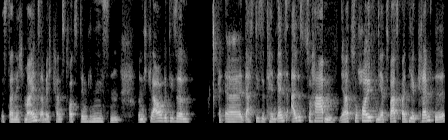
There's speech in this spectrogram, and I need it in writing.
Ist dann nicht meins, aber ich kann es trotzdem genießen. Und ich glaube, diese dass diese Tendenz, alles zu haben, ja, zu häufen. Jetzt war es bei dir Krempel,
